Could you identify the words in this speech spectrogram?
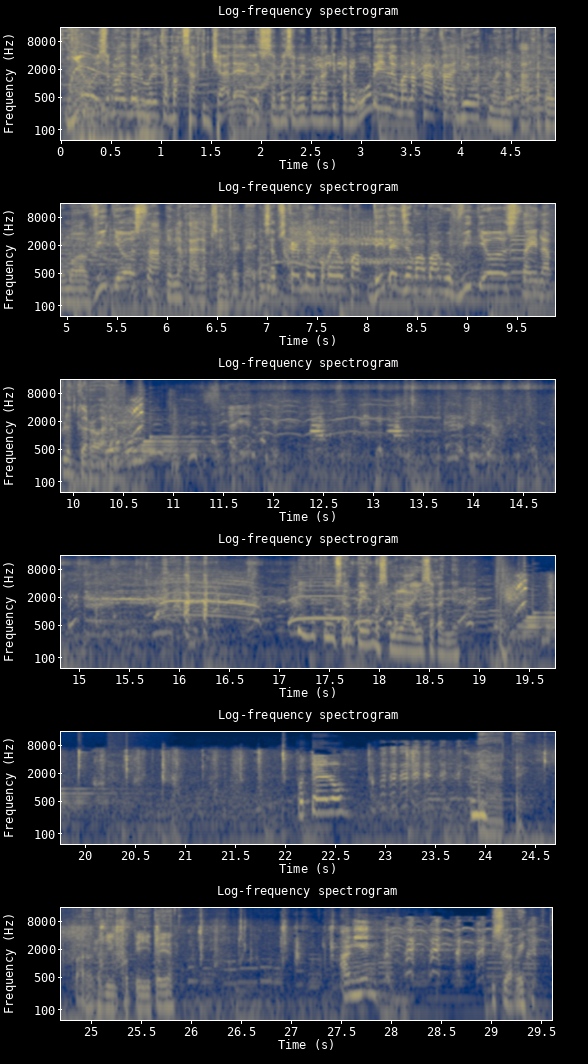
Yo, sa mga idol, welcome back sa akin channel. Sabay-sabay po natin panuorin ang mga nakakaliw at mga nakakatawang mga videos na aking nakalap sa internet. Mag-subscribe na rin po kayo pa updated sa mga bagong videos na ina-upload ko araw-araw. Pinatusan pa yung mas malayo sa kanya. Potero. Kaya tay, parang naging potato yan. Angin. Isa rin.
